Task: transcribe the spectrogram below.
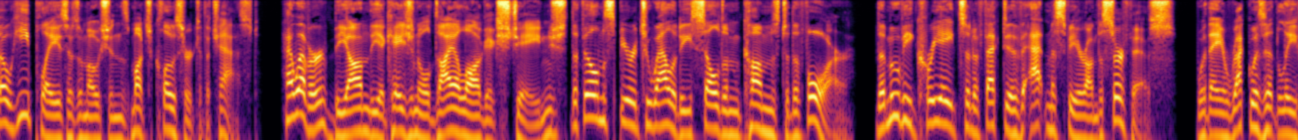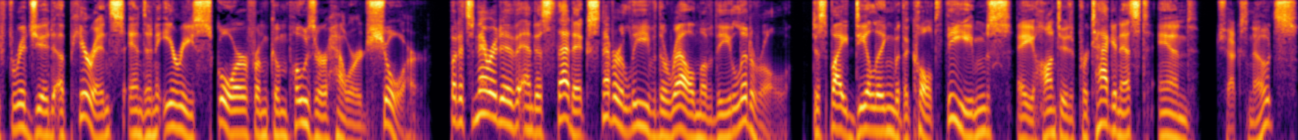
though he plays his emotions much closer to the chest. However, beyond the occasional dialogue exchange, the film's spirituality seldom comes to the fore. The movie creates an effective atmosphere on the surface, with a requisitely frigid appearance and an eerie score from composer Howard Shore. But its narrative and aesthetics never leave the realm of the literal. Despite dealing with occult themes, a haunted protagonist, and, checks notes,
